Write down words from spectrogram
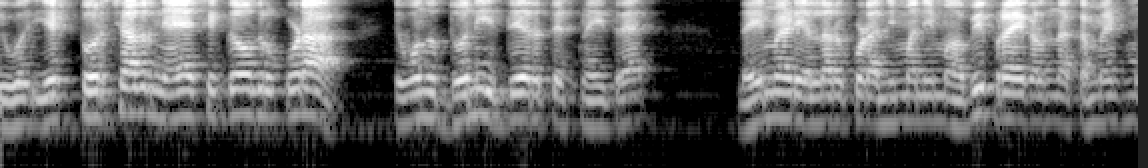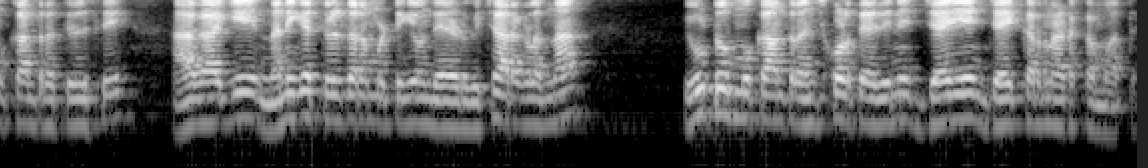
ಇವು ಎಷ್ಟು ವರ್ಷ ಆದರೂ ನ್ಯಾಯ ಸಿಗದೆ ಹೋದ್ರೂ ಕೂಡ ಈ ಒಂದು ಧ್ವನಿ ಇದ್ದೇ ಇರುತ್ತೆ ಸ್ನೇಹಿತರೆ. ದಯಮಾಡಿ ಎಲ್ಲರೂ ಕೂಡ ನಿಮ್ಮ ನಿಮ್ಮ ಅಭಿಪ್ರಾಯಗಳನ್ನು ಕಮೆಂಟ್ ಮುಖಾಂತರ ತಿಳಿಸಿ. ಹಾಗಾಗಿ ನನಗೆ ತಿಳಿದರ ಮಟ್ಟಿಗೆ ಒಂದು ಎರಡು ವಿಚಾರಗಳನ್ನು ಯೂಟ್ಯೂಬ್ ಮುಖಾಂತರ ಹಂಚ್ಕೊಳ್ತಾ ಇದ್ದೀನಿ. ಜೈ ಹಿಂದ್, ಜೈ ಕರ್ನಾಟಕ ಮಾತೆ.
